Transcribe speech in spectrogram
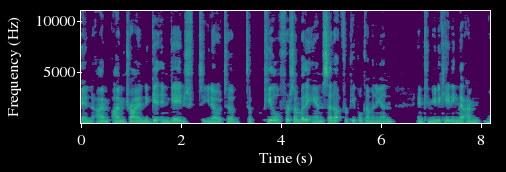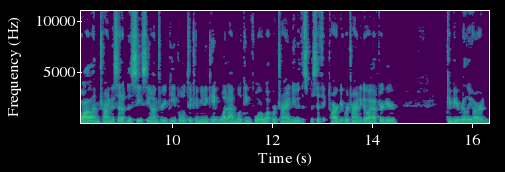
and i'm i'm trying to get engaged to you know to to peel for somebody and set up for people coming in and communicating that i'm while i'm trying to set up the cc on three people to communicate what i'm looking for what we're trying to do the specific target we're trying to go after here can be really hard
